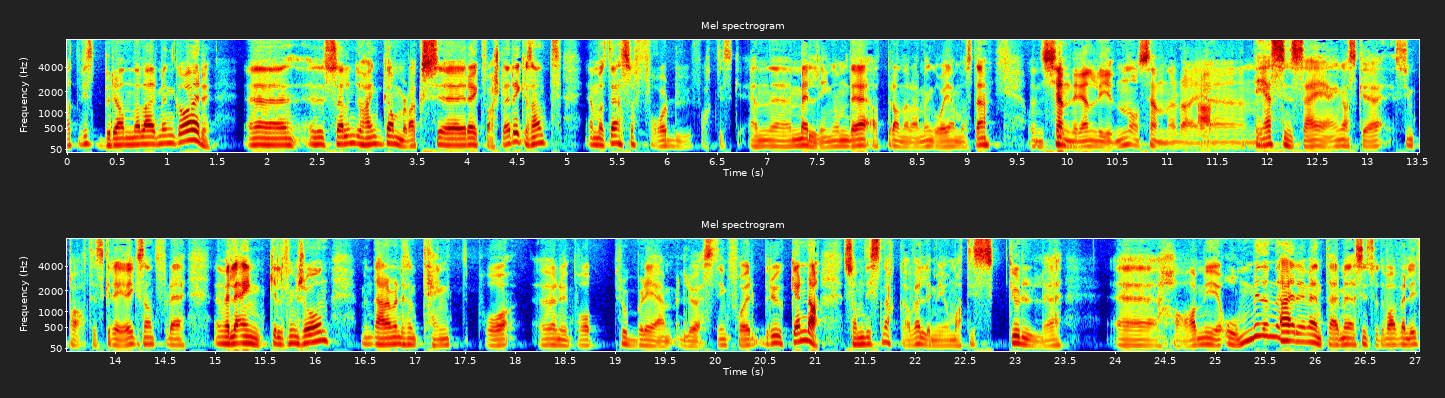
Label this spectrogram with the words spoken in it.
at hvis brannalarmen går, uh, selv om du har en gammeldags røykvarsler, ikke sant, hjemme hos deg, så får du faktisk en melding om det, at brannalarmen går hjemme hos deg. Den kjenner igjen lyden og sender deg ja, Det syns jeg er en ganske sympatisk greie. ikke sant, For det er en veldig enkel funksjon, men der har man liksom tenkt på, på problemløsning for brukeren, da, som de snakka veldig mye om at de skulle eh, ha mye om i denne her eventet. her, Men jeg syns det var veldig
